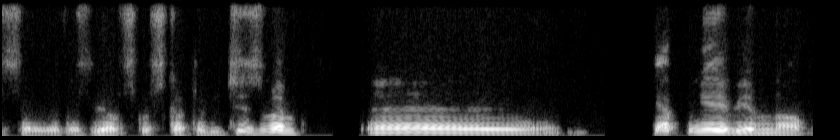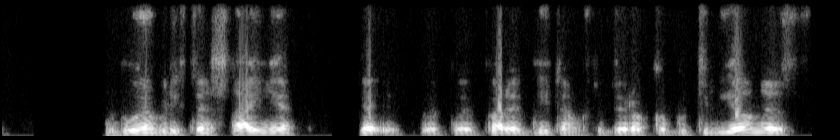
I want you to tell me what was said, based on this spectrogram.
swojego związku z katolicyzmem. E, ja nie wiem, no, byłem w Liechtensteinie, parę dni tam wtedy Rocco Buttiliones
